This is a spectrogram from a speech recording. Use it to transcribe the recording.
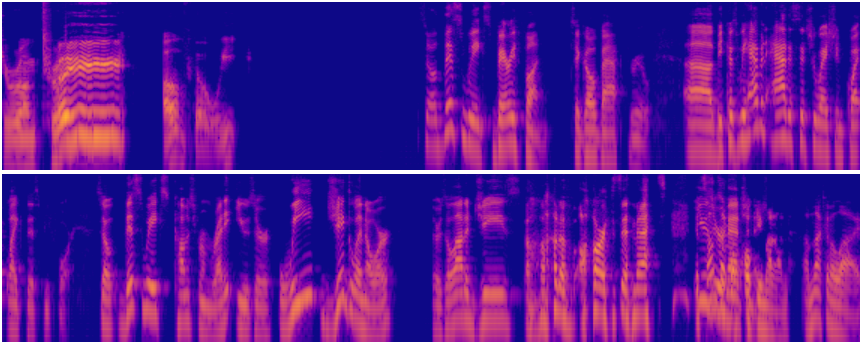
Drunk trade of the week. So this week's very fun to go back through uh, because we haven't had a situation quite like this before. So this week's comes from Reddit user We Jiglinor. There's a lot of G's, a lot of R's in that. It Use sounds your like a Pokemon. I'm not gonna lie.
